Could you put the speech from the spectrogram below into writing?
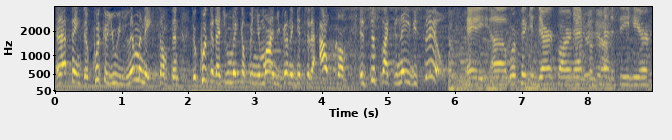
And I think the quicker you eliminate something, the quicker that you make up in your mind you're going to get to the outcome. It's just like the Navy SEAL. Hey, uh, we're picking Derek Barnett from Tennessee here.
